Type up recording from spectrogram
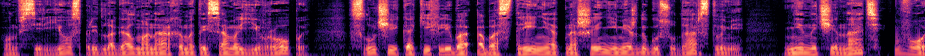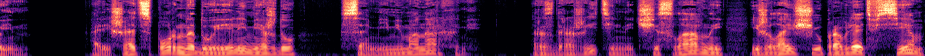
Он всерьез предлагал монархам этой самой Европы в случае каких-либо обострений отношений между государствами не начинать войн, а решать спор на дуэли между самими монархами. Раздражительный, тщеславный и желающий управлять всем,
